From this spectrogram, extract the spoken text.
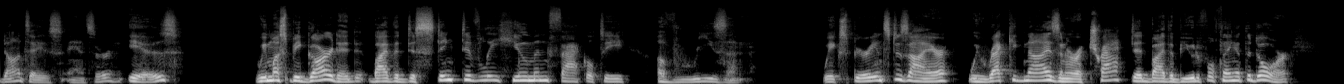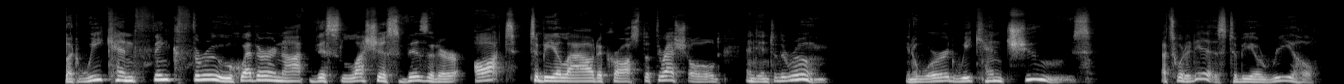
Dante's answer, is we must be guarded by the distinctively human faculty of reason. We experience desire, we recognize and are attracted by the beautiful thing at the door, but we can think through whether or not this luscious visitor ought to be allowed across the threshold and into the room. In a word, we can choose. That's what it is to be a real,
